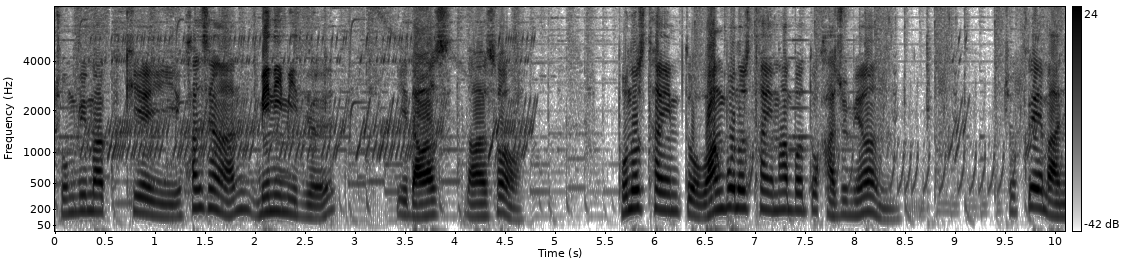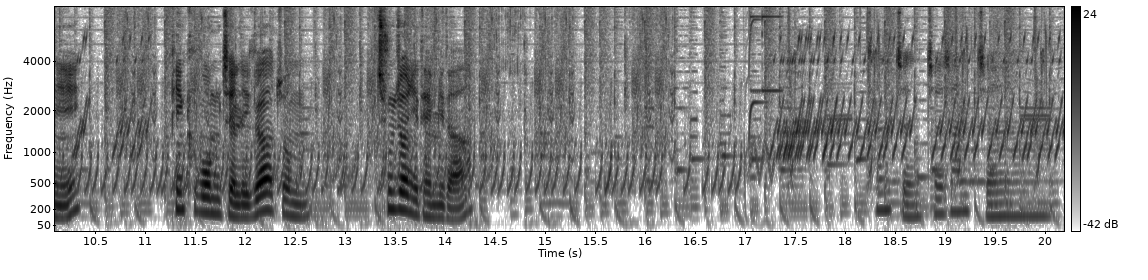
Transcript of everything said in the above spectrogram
좀비맛 쿠키의 이 환생한 미니미들이 나와, 나와서 보너스 타임 또 왕 보너스 타임 한번 또 가주면 좀 꽤 많이 핑크곰 젤리가 좀 충전이 됩니다. 짠짠짜잔짠.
